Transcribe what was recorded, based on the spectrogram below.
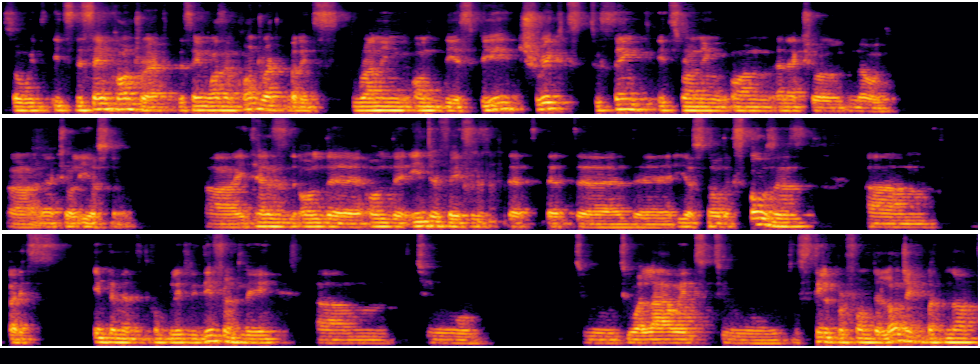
so it, it's the same contract, the same WASM contract, but it's running on DSP, tricked to think it's running on an actual node, uh, an actual EOS node. Uh, it has all the all the interfaces that that uh, the EOS node exposes, um, but it's implemented completely differently um, to to to allow it to to still perform the logic, but not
